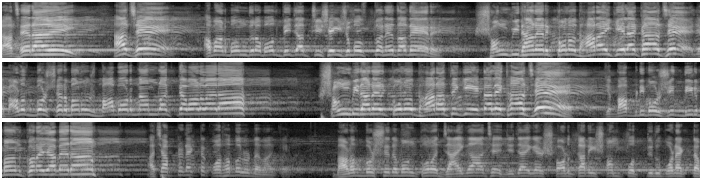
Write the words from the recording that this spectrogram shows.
আছে না নেই? আছে। আমার বন্ধুরা বলতে যাচ্ছি, সেই সমস্ত নেতাদের। সংবিধানের কোন ধারায় কি লেখা আছে? যে ভারতবর্ষের মানুষ বাবর নাম রাখতে পারবে না? সংবিধানের কোন ধারা থেকে এটা লেখা আছে যে বাবরি মসজিদ নির্মাণ করা যাবে না? আচ্ছা আপনারা একটা কথা বলুন আমাকে। ভারতবর্ষের এমন কোন জায়গা আছে যে জায়গায় সরকারি সম্পত্তির উপর একটা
